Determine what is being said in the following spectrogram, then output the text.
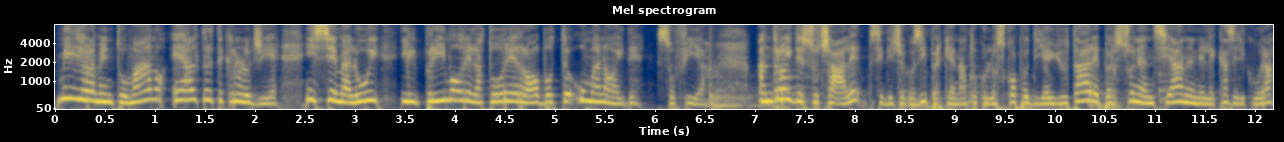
miglioramento umano e altre tecnologie. Insieme a lui il primo relatore robot umanoide, Sofia. Androide sociale, si dice così perché è nato con lo scopo di aiutare persone anziane nelle case di cura,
